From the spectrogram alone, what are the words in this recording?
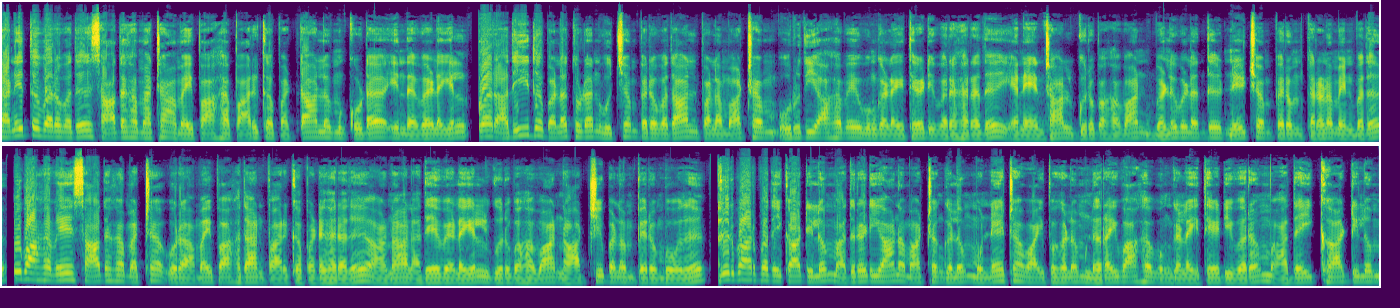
தனித்து வருவது சாதகமற்ற அமைப்பாக பார்க்கப்பட்டாலும் கூட இந்த வேளையில் அவர் அதீத பலத்துடன் உச்சம் பெறுவதால் பல மாற்றம் உறுதியாகவே உங்களை தேடி வருகிறது. ஏனென்றால் குரு பகவான் வலுவிழந்து நீச்சம் பெறும் தருணம் என்பது பொதுவாகவே சாதகமற்ற ஒரு அமைப்பாக தான் பார்க்கப்படுகிறது. ஆனால் அதே வேளையில் குரு பகவான் ஆட்சி பலம் பெறும்போது எதிர்பார்ப்பதை காட்டிலும் அதிரடியான மாற்றங்களும் முன்னேற்ற வாய்ப்புகளும் நிறைவாக உங்களை தேடி வரும். அதை காட்டிலும்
